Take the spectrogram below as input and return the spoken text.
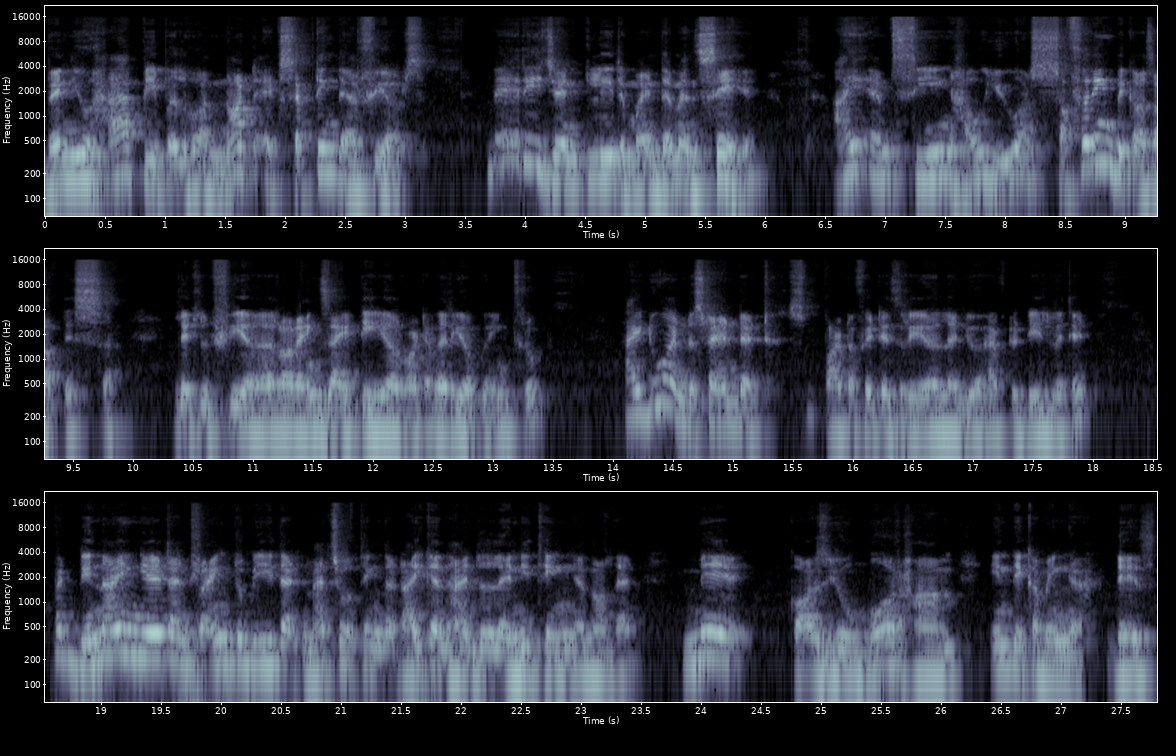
when you have people who are not accepting their fears, very gently remind them and say, I am seeing how you are suffering because of this uh, little fear or anxiety or whatever you're going through. I do understand that part of it is real and you have to deal with it. But denying it and trying to be that macho thing that I can handle anything and all that may cause you more harm in the coming uh, days.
